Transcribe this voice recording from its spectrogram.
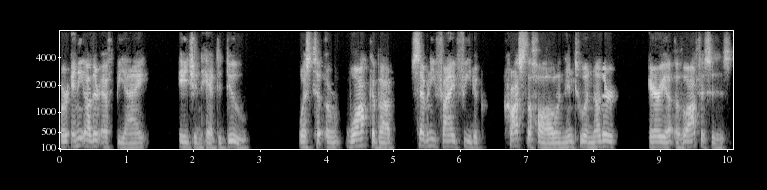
or any other FBI agent had to do was to uh, walk about 75 feet across the hall and into another area of offices.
